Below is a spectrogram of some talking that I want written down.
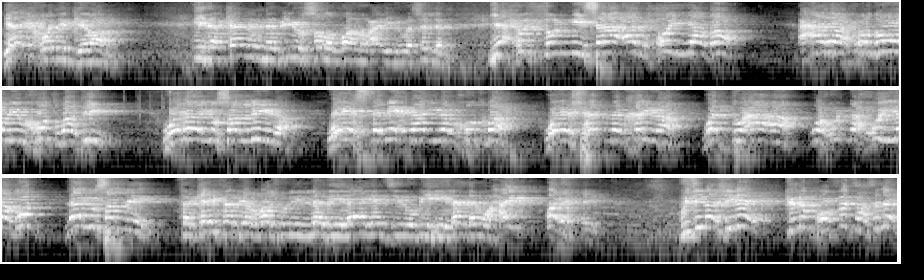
يا إخوتي الكرام إذا كان النبي صلى الله عليه وسلم يحث النساء الحيض على حضور الخطبة ولا يصلين ويستمعن إلى الخطبة ويشهدن الخير والدعاء وهن حيض لا يصلي. فكيف بالرجل الذي لا ينزل به لا دم حي ولا حي Vous imaginez que le prophète sallam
